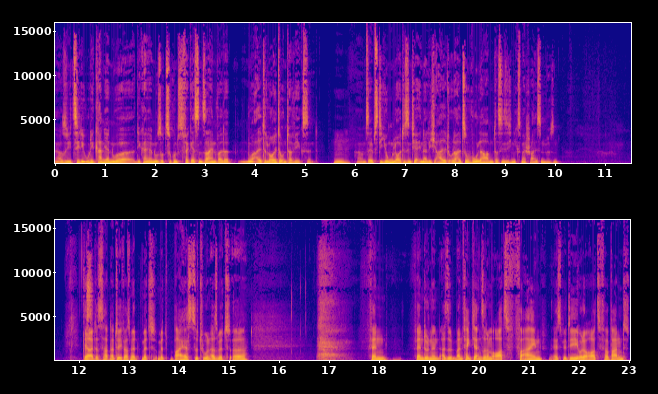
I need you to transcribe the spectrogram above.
Ja, also die CDU, die kann ja nur, die kann ja nur so zukunftsvergessen sein, weil da nur alte Leute unterwegs sind. Ja, und selbst die jungen Leute sind ja innerlich alt oder halt so wohlhabend, dass sie sich nichts mehr scheißen müssen. ja, das hat natürlich was mit, mit, mit Bias zu tun, also mit, äh, wenn, wenn du einen, also man fängt ja in so einem Ortsverein, SPD oder Ortsverband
